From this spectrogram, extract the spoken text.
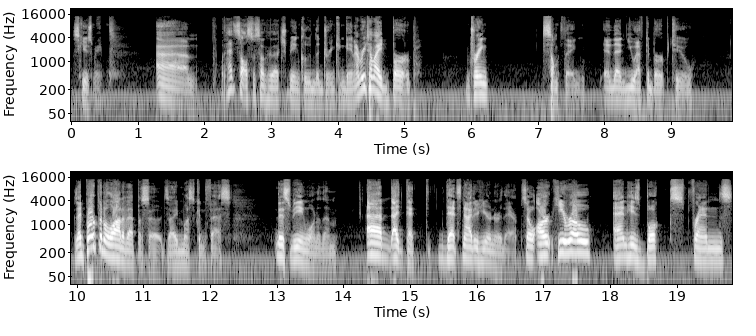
excuse me. Um, that's also something that should be included in the drinking game. Every time I burp, drink something, and then you have to burp too. Because I burp in a lot of episodes, I must confess. This being one of them. Uh, that, that that's neither here nor there. So our hero and his books friends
